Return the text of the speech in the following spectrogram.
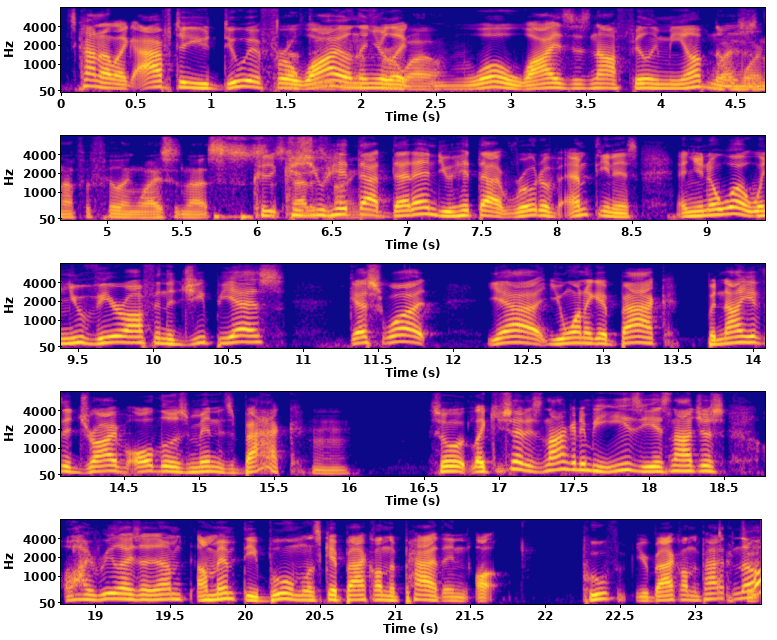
it's kind of like after you do it for a After you've while, and then you're like, whoa, why is this not filling me up no Why is more? it not fulfilling? Why is it not? because you hit that dead end, you hit that road of emptiness, and you know what? When you veer off in the GPS, guess what? Yeah, you want to get back, but now you have to drive all those minutes back. Mm-hmm. So, like you said, it's not going to be easy. It's not just oh, I realize I'm I'm empty. Boom, let's get back on the path, and uh, poof, you're back on the path. it- no,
